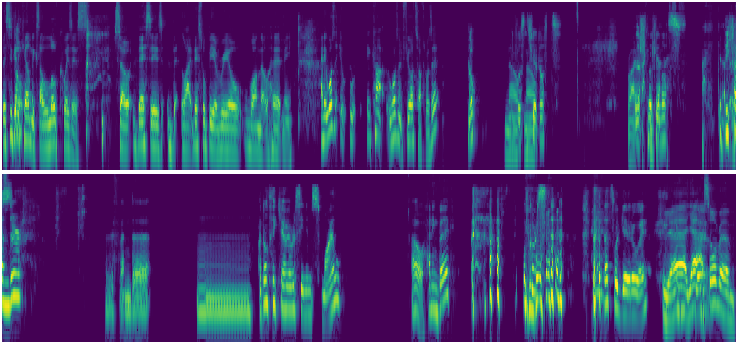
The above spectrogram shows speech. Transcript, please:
This is going to kill me because I love quizzes. So this is like this will be a real one that'll hurt me. And it wasn't. It, it can't. It wasn't Fjortoft, was it? Nope. No. it was no. Fjortoft. Right. Definitely not. guess. I can get this. Defender. Defender. Mm, I don't think you've ever seen him smile. oh, Henning Berg. Of course. That's what gave it away. Yeah, yeah. I saw um,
